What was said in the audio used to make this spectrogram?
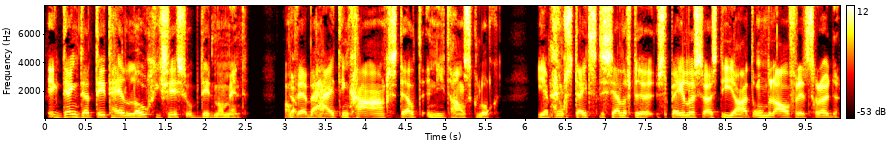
Ik denk dat dit heel logisch is op dit moment. Want ja. we hebben Heitinga aangesteld en niet Hans Klok. Je hebt nog steeds dezelfde spelers als die je had onder Alfred Schreuder.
